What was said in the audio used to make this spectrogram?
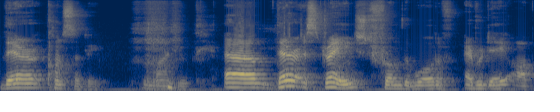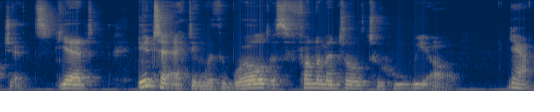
They're constantly, mind you. Um, they're estranged from the world of everyday objects, yet interacting with the world is fundamental to who we are. Yeah.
